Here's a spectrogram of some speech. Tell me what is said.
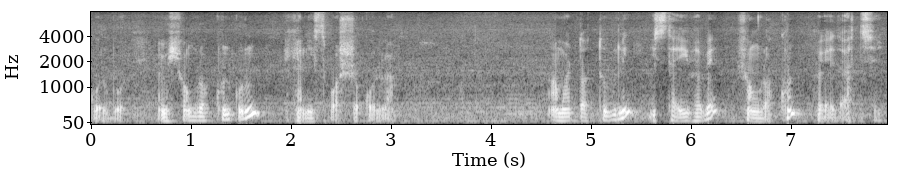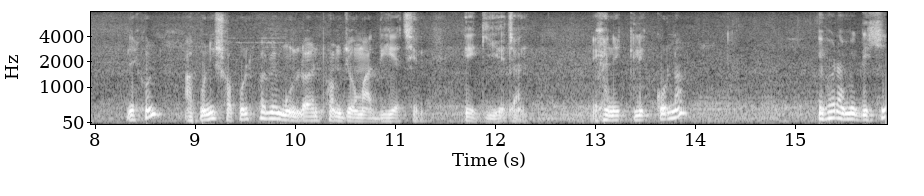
করব। আমি সংরক্ষণ করুন, এখানে স্পর্শ করলাম। আমার তথ্যগুলি স্থায়ীভাবে সংরক্ষণ হয়ে যাচ্ছে। দেখুন, আপনি সফলভাবে মূল্যায়ন ফর্ম জমা দিয়েছেন, এগিয়ে যান। এখানে ক্লিক করলাম। এবার আমি দেখি,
